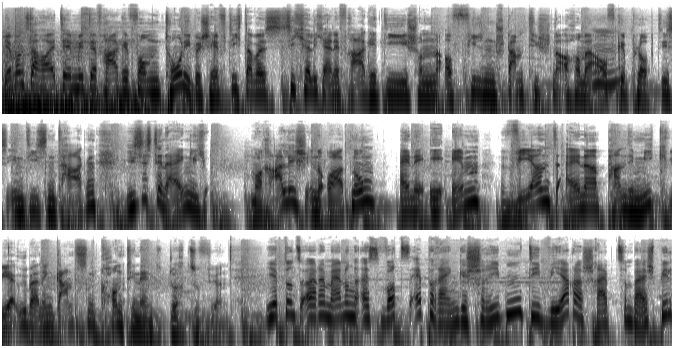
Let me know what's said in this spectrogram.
Wir haben uns da heute mit der Frage vom Toni beschäftigt, aber es ist sicherlich eine Frage, die schon auf vielen Stammtischen auch einmal aufgeploppt ist in diesen Tagen. Ist es denn eigentlich moralisch in Ordnung, eine EM während einer Pandemie quer über einen ganzen Kontinent durchzuführen? Ihr habt uns eure Meinung als WhatsApp reingeschrieben. Die Vera schreibt zum Beispiel,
